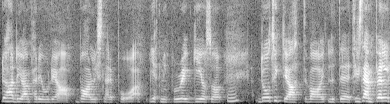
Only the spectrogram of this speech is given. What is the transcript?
då hade jag en period där jag bara lyssnade på jättemycket på reggae och så. Mm. Då tyckte jag att det var lite, till exempel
